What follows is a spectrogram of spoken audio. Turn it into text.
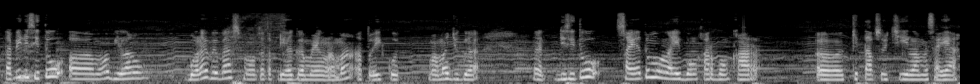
Tapi di iya. situ uh, mama bilang boleh bebas mau tetap di agama yang lama atau ikut. Mama juga nah di situ saya tuh mulai bongkar-bongkar uh, kitab suci lama saya.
